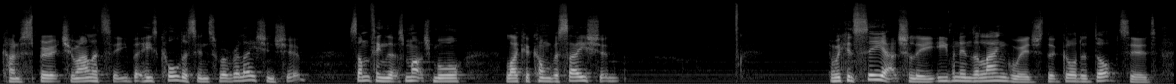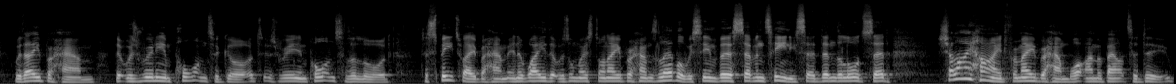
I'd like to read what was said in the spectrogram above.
kind of spirituality, but He's called us into a relationship, something that's much more like a conversation. And we can see actually, even in the language that God adopted with Abraham, that was really important to God, it was really important to the Lord to speak to Abraham in a way that was almost on Abraham's level. We see in verse 17, he said, Then the Lord said, Shall I hide from Abraham what I'm about to do?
